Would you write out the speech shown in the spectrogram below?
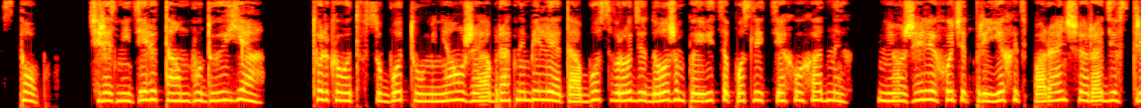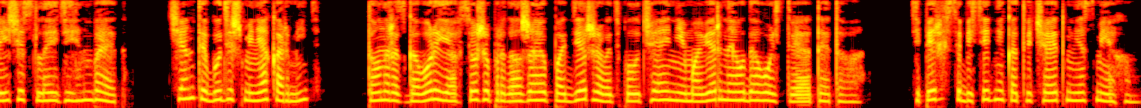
Стоп, через неделю там буду и я. Только вот в субботу у меня уже обратный билет, а босс вроде должен появиться после тех выходных. Неужели хочет приехать пораньше ради встречи с Леди Инбет? Чем ты будешь меня кормить? Тон разговора я все же продолжаю поддерживать, получая неимоверное удовольствие от этого. Теперь собеседник отвечает мне смехом.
